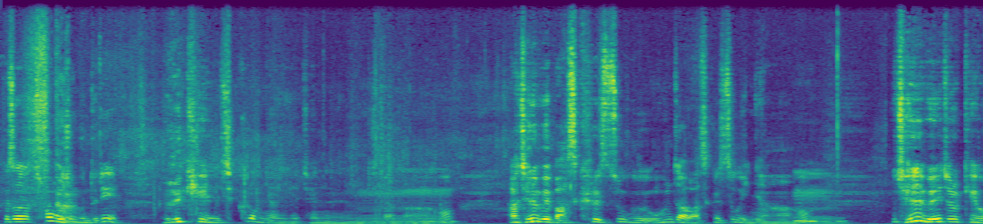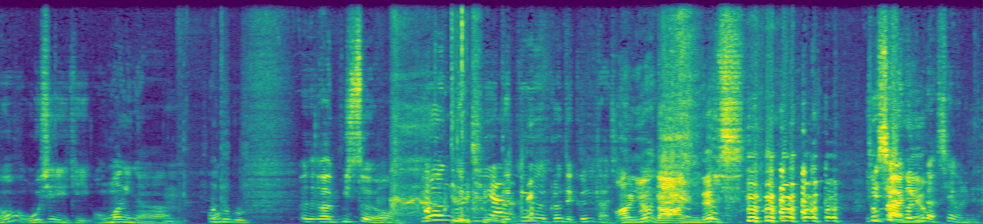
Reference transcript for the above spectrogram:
그래서 처음 오신 분들이 왜 이렇게 시끄럽냐 이게 쟤는 음. 어? 아 쟤는 왜 마스크를 쓰고 혼자 마스크를 쓰고 있냐 어? 음. 쟤는 왜 저렇게 어? 옷이 이렇게 엉망이냐 음. 어 누구? 아, 있어요 그런 댓글. 댓글 그런 댓글들 다시 아니야 나 아닌데. 이게 시간? 걸립니다 시간 걸립니다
